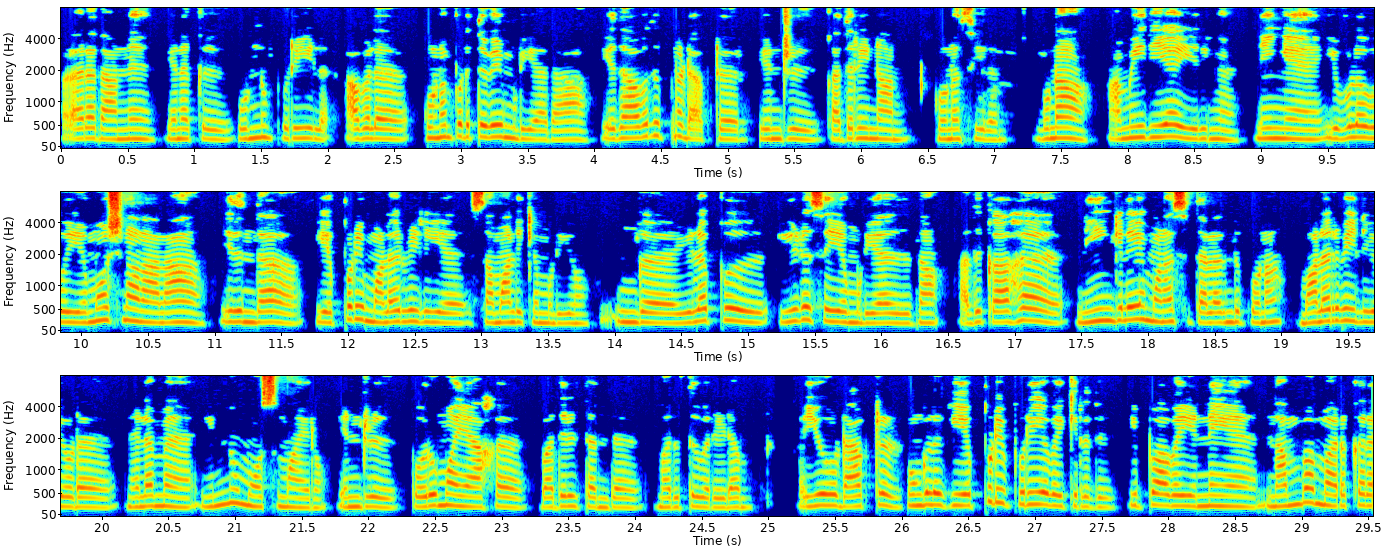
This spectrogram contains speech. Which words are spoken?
அலறதான்னு எனக்கு ஒன்னும் புரியல. அவளை குணப்படுத்தவே முடியாதா? ஏதாவது டாக்டர்? என்று கதறினான் குணசீலன். குணா அமைதியா இருங்க. நீங்க இவ்வளவு எமோஷனலாலாம் இருந்தா எப்படி மலர்விழிய சமாளிக்க முடியும்? உங்க இழப்பு ஈடு செய்ய முடியாததுதான். அதுக்காக நீங்களே மனசு தளர்ந்து போனா மலர்விழியோட நிலைமை இன்னும் மோசமாயிரும் என்று பொறுமையாக பதில் தந்த மருத்துவரிடம் ஐயோ டாக்டர் உங்களுக்கு எப்படி புரிய வைக்கிறது? இப்ப அவ என்னைய நம்ப மறக்கிற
